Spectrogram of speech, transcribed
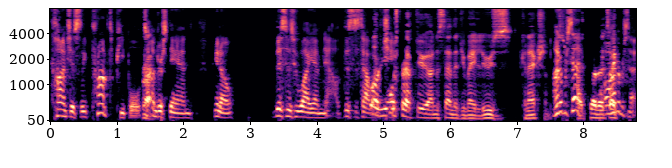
consciously prompt people to understand, you know, this is who I am now. This is how Well, I've you also have to understand that you may lose connections. 100%. Like, so Oh, 100%.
